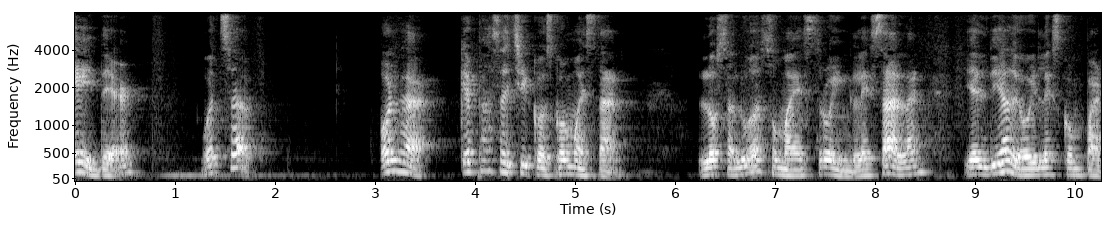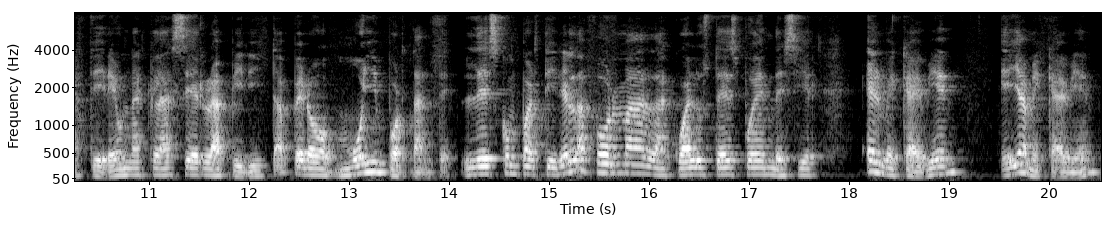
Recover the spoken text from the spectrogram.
Hey there, what's up? Hola, ¿qué pasa chicos? ¿Cómo están? Los saluda su maestro inglés Alan y el día de hoy les compartiré una clase rapidita pero muy importante. Les compartiré la forma en la cual ustedes pueden decir él me cae bien, ella me cae bien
